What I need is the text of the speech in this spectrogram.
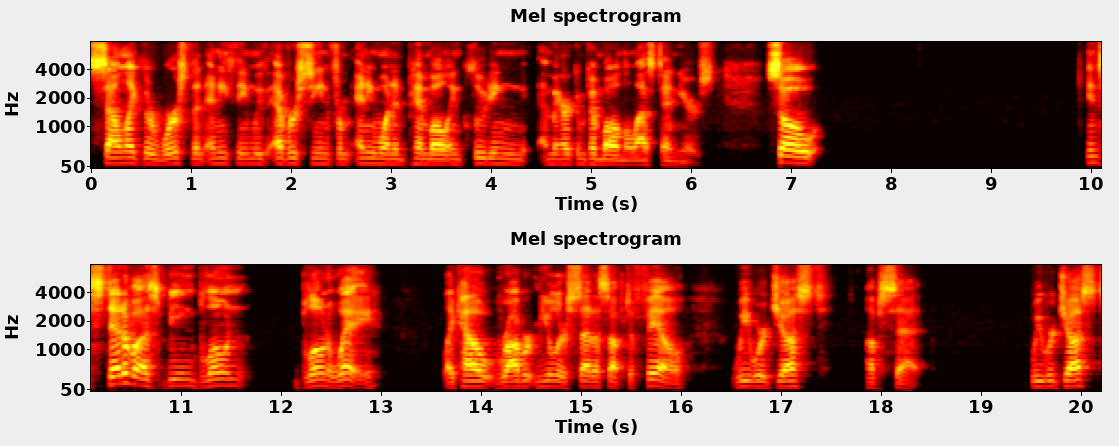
sound like they're worse than any theme we've ever seen from anyone in pinball, including American pinball in the last 10 years. So instead of us being blown blown away, like how Robert Mueller set us up to fail, we were just upset. We were just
